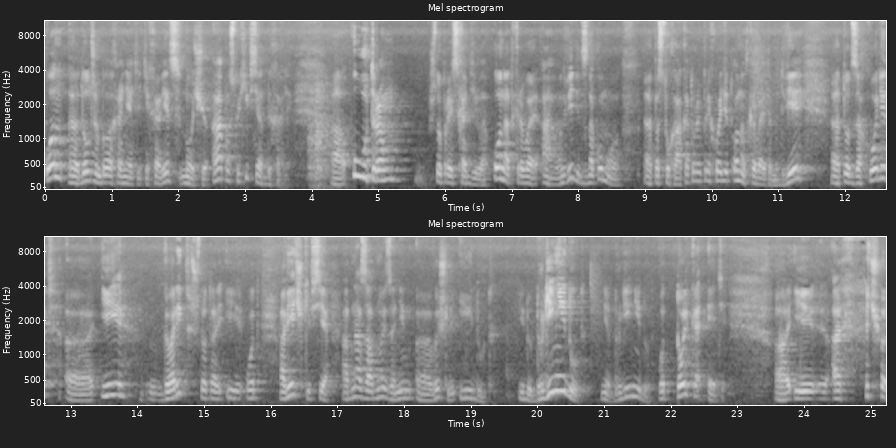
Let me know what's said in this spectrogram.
он должен был охранять этих овец ночью, а пастухи все отдыхали. Э, утром что происходило? Он открывает, а, он видит знакомого э, пастуха, который приходит, он открывает ему дверь, э, тот заходит э, и говорит что-то, и вот овечки все одна за одной за ним вышли и идут. Идут. Другие не идут. Нет, другие не идут. Вот только эти. И а, что,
